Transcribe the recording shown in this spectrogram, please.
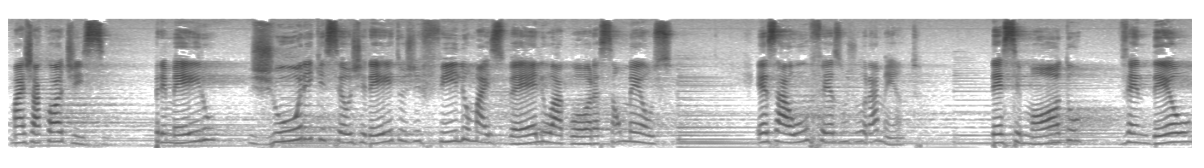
Mas Jacó disse: Primeiro, jure que seus direitos de filho mais velho agora são meus. Esaú fez um juramento. Desse modo, vendeu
